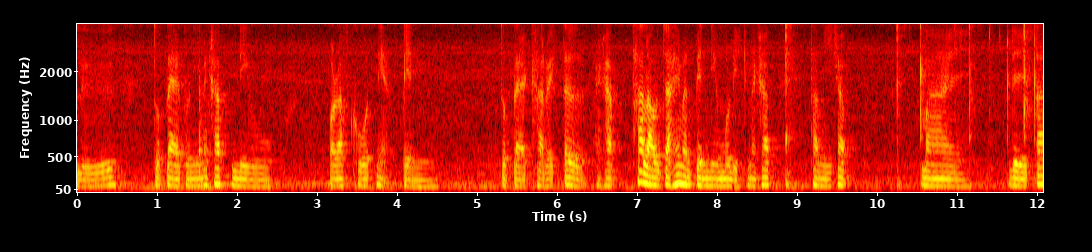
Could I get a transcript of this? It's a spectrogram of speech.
หรือตัวแปรตัวนี้นะครับ new boraf code เนี่ยเป็นตัวแปร character นะครับ ถ้าเราจะให้มันเป็น numeric นะครับทำนี้ครับ my data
